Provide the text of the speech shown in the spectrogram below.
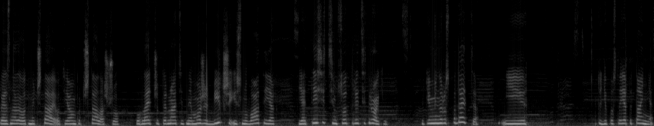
визнали, от ми читали, от я вам прочитала, що вуглець 14 не може більше існувати як 5730 років. Потім він розпадеться. І тоді постає питання:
